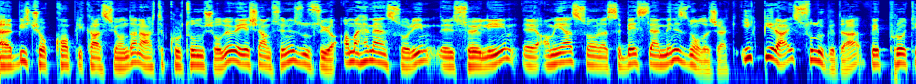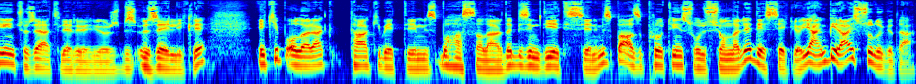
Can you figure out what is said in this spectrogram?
e, birçok komplikasyondan artık kurtulmuş oluyor ve yaşam süreniz uzuyor. Ama hemen sorayım, e, söyleyeyim. E, ameliyat sonrası beslenmeniz ne olacak? İlk bir ay sulu gıda ve protein çözeltileri veriyoruz biz özel özellikle ekip olarak takip ettiğimiz bu hastalarda bizim diyetisyenimiz bazı protein solüsyonlarıyla destekliyor. Yani bir ay sulu gıda.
